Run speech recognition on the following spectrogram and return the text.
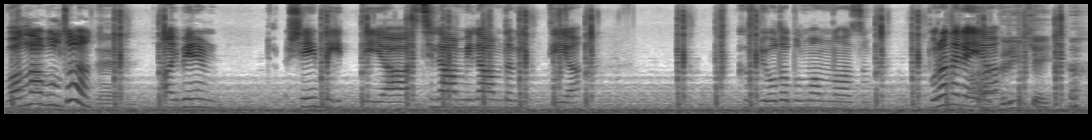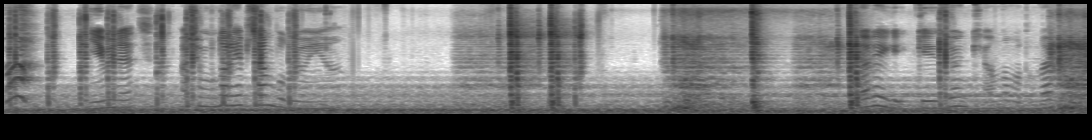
Vallahi buldun. Ee, Ay benim şeyim de gitti ya. Silahım milahım da gitti ya. Kız bir oda bulmam lazım. Bura nereye ya? Green Key. Yemin et. Ay şimdi bunları hep sen buluyorsun ya. Nereye ge- geziyorsun ki anlamadım. Nerede?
